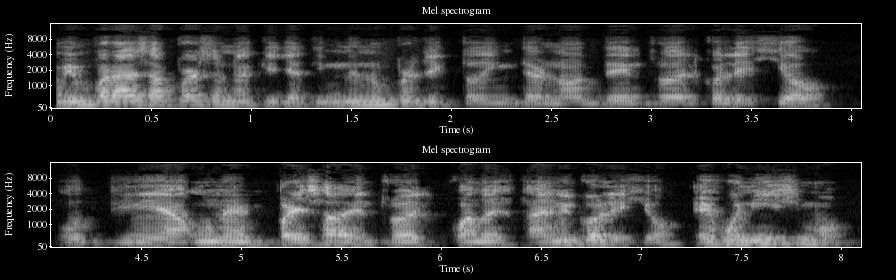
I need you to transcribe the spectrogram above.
También para esas personas que ya tienen un proyecto de interno dentro del colegio o tiene una empresa dentro de cuando está en el colegio, es buenísimo.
